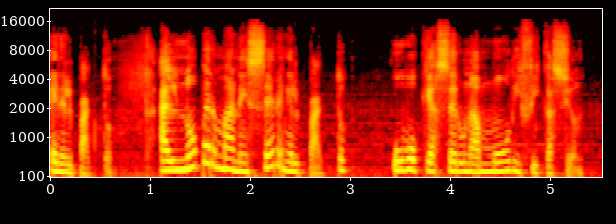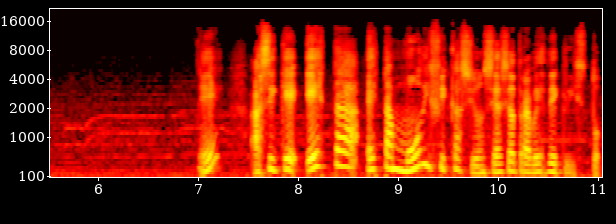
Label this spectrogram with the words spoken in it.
en el pacto. Al no permanecer en el pacto, hubo que hacer una modificación. ¿Eh? Así que esta, esta modificación se hace a través de Cristo.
